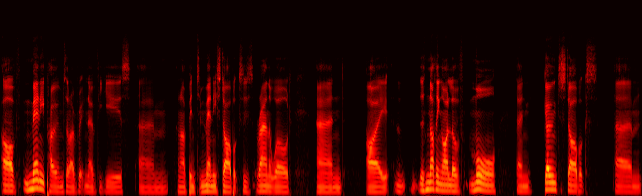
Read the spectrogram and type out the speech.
of many poems that I've written over the years, um, and I've been to many Starbucks around the world, and I there's nothing I love more than going to Starbucks um,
